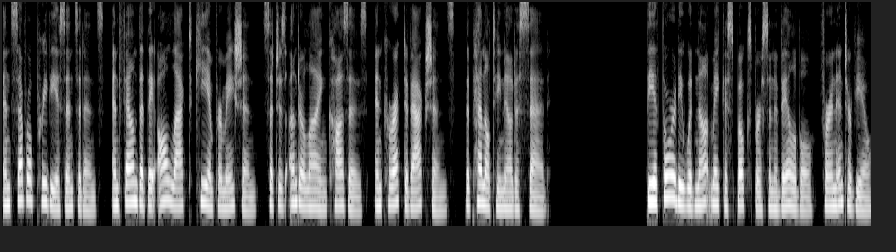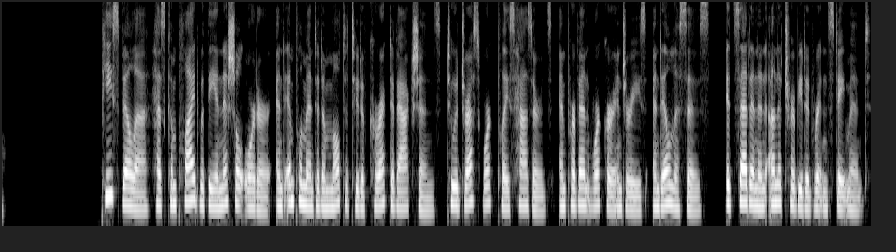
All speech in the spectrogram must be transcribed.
and several previous incidents and found that they all lacked key information, such as underlying causes and corrective actions, the penalty notice said. The authority would not make a spokesperson available for an interview. Peace Villa has complied with the initial order and implemented a multitude of corrective actions to address workplace hazards and prevent worker injuries and illnesses, it said in an unattributed written statement.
